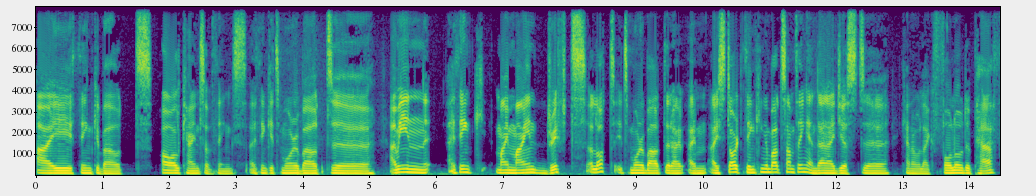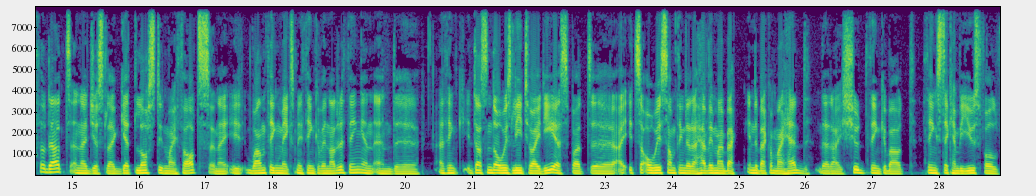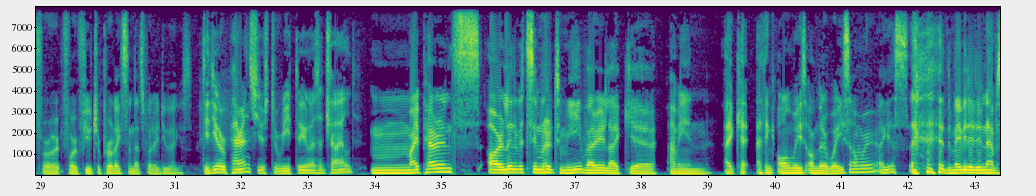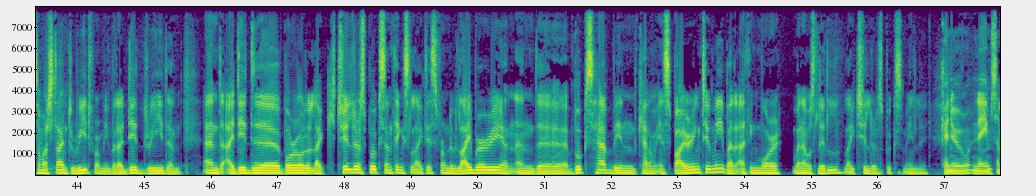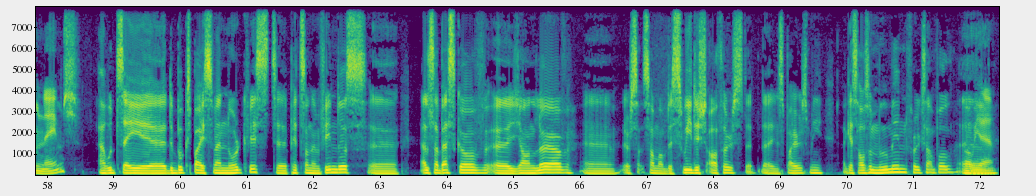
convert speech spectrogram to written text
I think about all kinds of things. I think it's more about. Uh, I mean, I think my mind drifts a lot. It's more about that I, I'm. I start thinking about something, and then I just uh, kind of like follow the path of that, and I just like get lost in my thoughts. And I, it, one thing makes me think of another thing, and and uh, I think it doesn't always lead to ideas, but uh, I, it's always something that I have in my back in the back of my head that I should think about things that can be useful for for future products, and that's what I do, I guess. Did your parents used to read to you as a child? My parents are a little bit similar to me, very like uh, I mean. I, ca- I think always on their way somewhere. I guess maybe they didn't have so much time to read for me, but I did read and and I did uh, borrow like children's books and things like this from the library. And and uh, books have been kind of inspiring to me, but I think more when I was little, like children's books mainly. Can you name some names? I would say uh, the books by Sven Nordqvist, uh, Pettson and Findus, uh, Elsa Beskow, uh, Jan Lööf. Uh, there's some of the Swedish authors that, that inspires me. I guess also Moomin, for example. Oh, Um, yeah.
